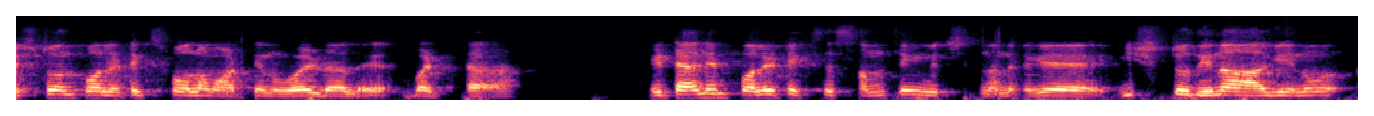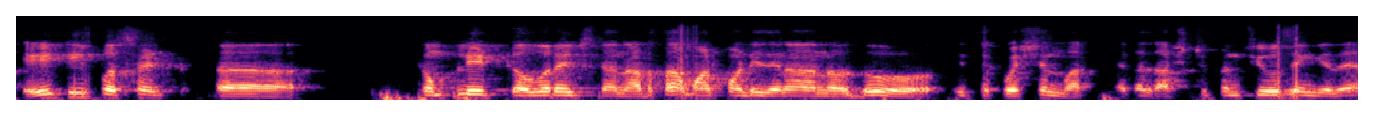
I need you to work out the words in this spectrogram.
ಎಷ್ಟೊಂದು ಪಾಲಿಟಿಕ್ಸ್ ಫಾಲೋ ಮಾಡ್ತೀನಿ ವರ್ಲ್ಡ್ ಅಲ್ಲಿ but Italian politics is something which ನನಗೆ ಇಷ್ಟು ದಿನ ಆಗಿನೂ ಏಯ್ಟಿ ಪರ್ಸೆಂಟ್ ಕಂಪ್ಲೀಟ್ ಕವರೇಜ್ ನಾನು ಅರ್ಥ ಮಾಡ್ಕೊಂಡಿದ್ದೇನಾ ಅನ್ನೋದು ಇಟ್ಸ್ ಕ್ವೆಶನ್ ಮಾರ್ಕ್ ಯಾಕಂದ್ರೆ ಅಷ್ಟು ಕನ್ಫ್ಯೂಸಿಂಗ್ ಇದೆ.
